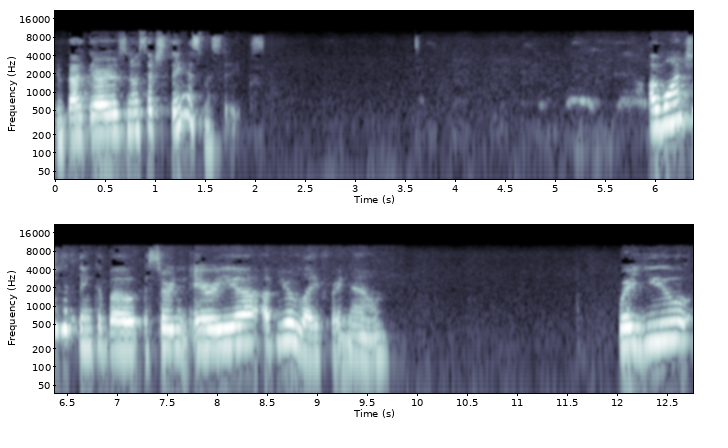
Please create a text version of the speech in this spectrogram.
In fact, there is no such thing as mistakes. I want you to think about a certain area of your life right now where you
